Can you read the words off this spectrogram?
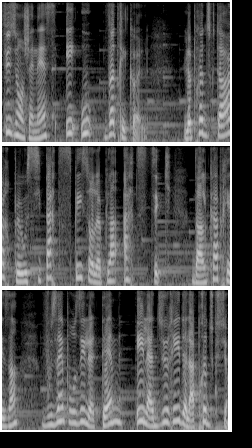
Fusion Jeunesse et ou votre école. Le producteur peut aussi participer sur le plan artistique. Dans le cas présent, vous imposez le thème et la durée de la production.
